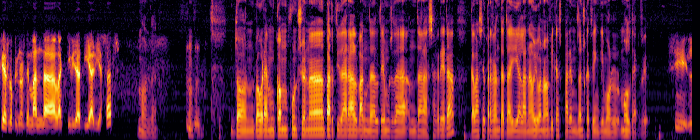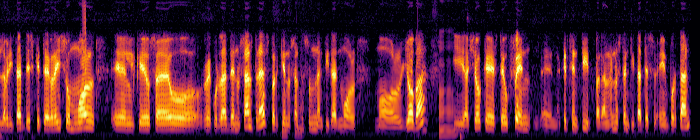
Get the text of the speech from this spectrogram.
què és el que ens demanda l'activitat diària, saps? Molt bé. Mhm. Doncs veurem com funciona a partir d'ara el Banc del Temps de, de la Sagrera, que va ser presentat ahir a la nau Ivanov i que esperem doncs, que tingui molt, molt d'èxit. Sí, la veritat és que t'agraeixo molt el que us heu recordat de nosaltres, perquè nosaltres som una entitat molt, molt jove, Uh -huh. i això que esteu fent en aquest sentit per a la nostra entitat és important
